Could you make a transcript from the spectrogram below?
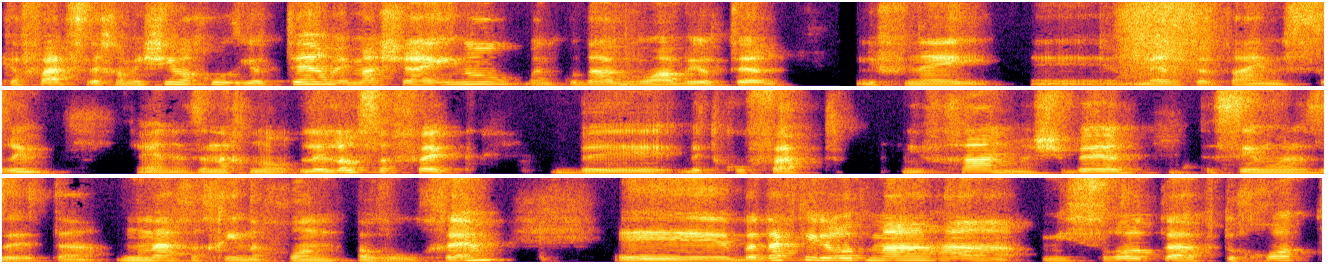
קפץ ל-50% יותר ממה שהיינו בנקודה הגבוהה ביותר לפני מרץ 2020. כן, אז אנחנו ללא ספק בתקופת מבחן, משבר, תשימו על זה את המונח הכי נכון עבורכם. בדקתי לראות מה המשרות הפתוחות,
